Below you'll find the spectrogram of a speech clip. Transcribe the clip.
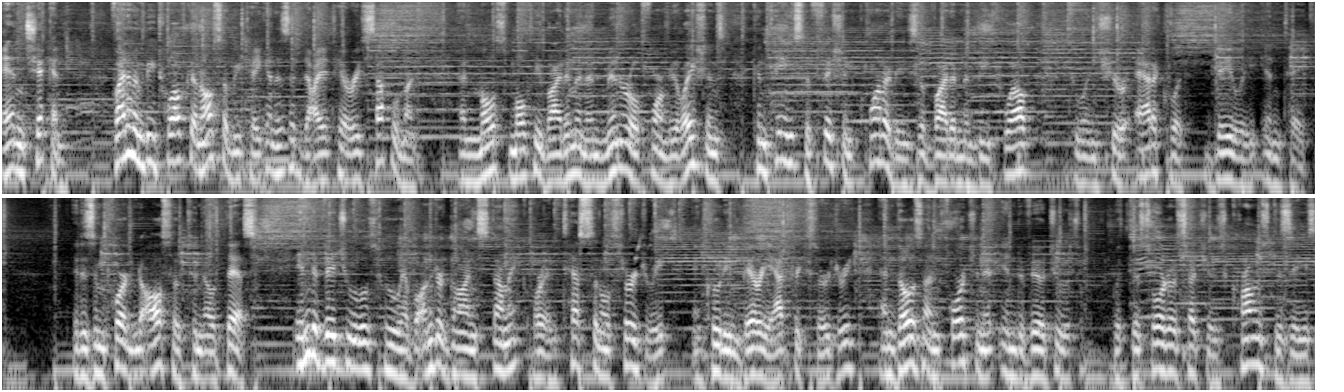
and chicken. Vitamin B12 can also be taken as a dietary supplement, and most multivitamin and mineral formulations contain sufficient quantities of vitamin B12 to ensure adequate daily intake. It is important also to note this. Individuals who have undergone stomach or intestinal surgery, including bariatric surgery, and those unfortunate individuals with disorders such as Crohn's disease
